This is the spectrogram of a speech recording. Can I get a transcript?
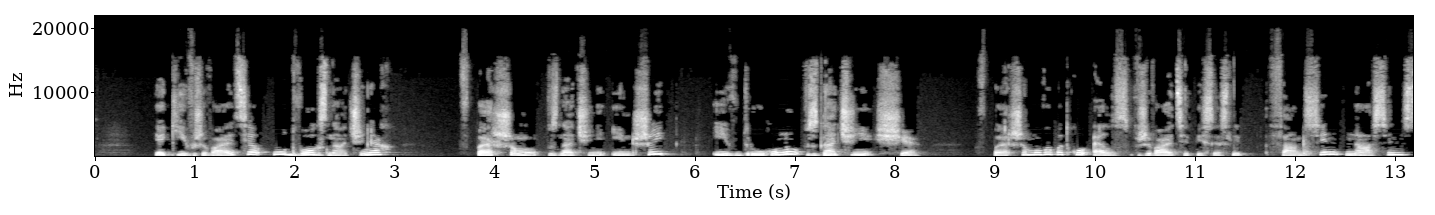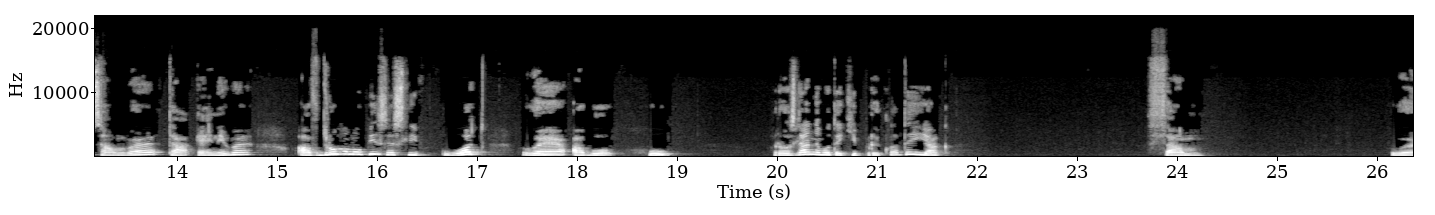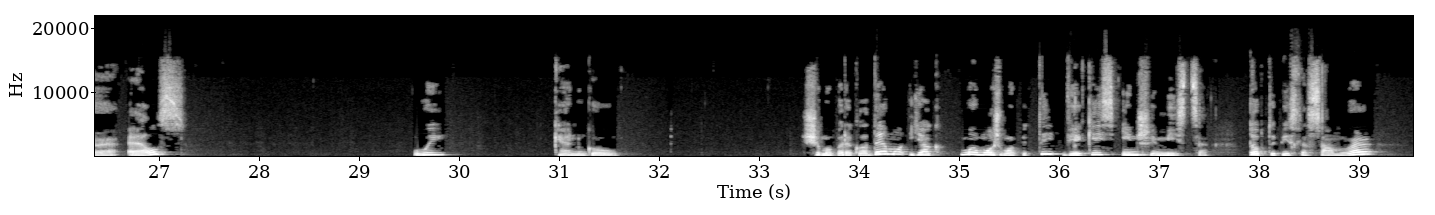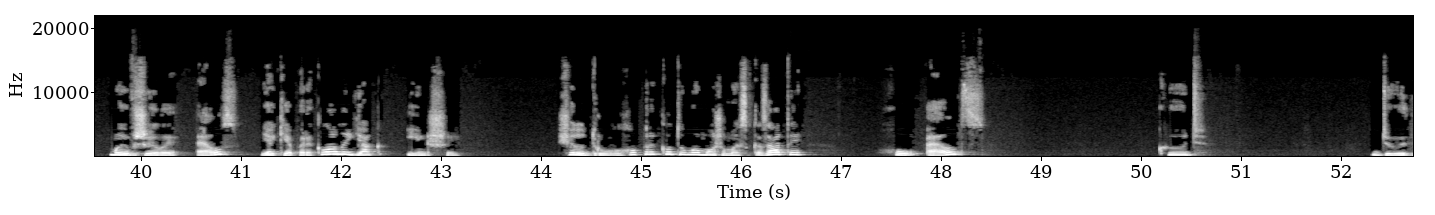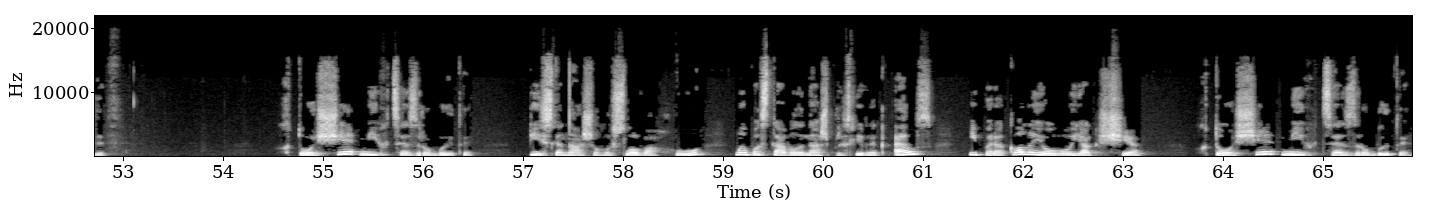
який вживається у двох значеннях. В першому в значенні інший і в другому в значенні ще. В першому випадку else вживається після слів something, nothing, somewhere та anywhere, а в другому після слів what, where або who. Розглянемо такі приклади, як somewhere else we can go. Що ми перекладемо, як ми можемо піти в якесь інше місце. Тобто після somewhere ми вжили else, яке переклали як інший. Щодо другого прикладу, ми можемо сказати who else could do this. Хто ще міг це зробити? Після нашого слова who ми поставили наш прислівник else і переклали його як ще. Хто ще міг це зробити?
